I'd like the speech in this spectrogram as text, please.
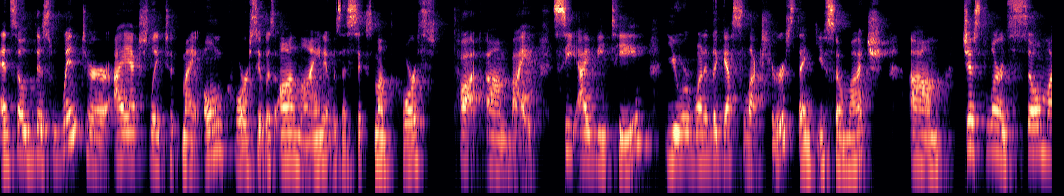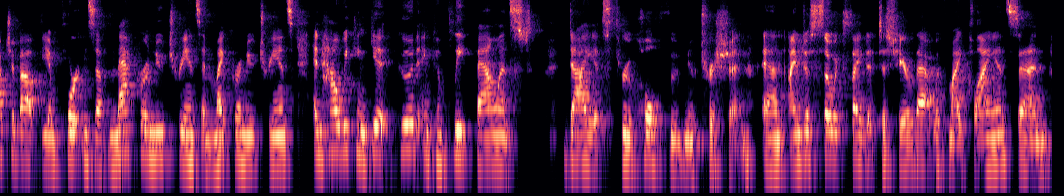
And so this winter, I actually took my own course. It was online, it was a six month course taught um, by CIVT. You were one of the guest lecturers. Thank you so much. Um, just learned so much about the importance of macronutrients and micronutrients and how we can get good and complete balanced diets through whole food nutrition. And I'm just so excited to share that with my clients and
